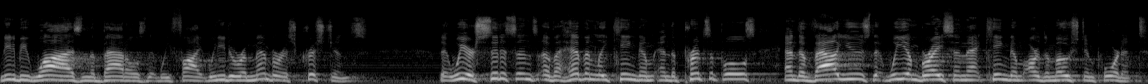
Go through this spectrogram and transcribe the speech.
We need to be wise in the battles that we fight. We need to remember as Christians that we are citizens of a heavenly kingdom, and the principles and the values that we embrace in that kingdom are the most important.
